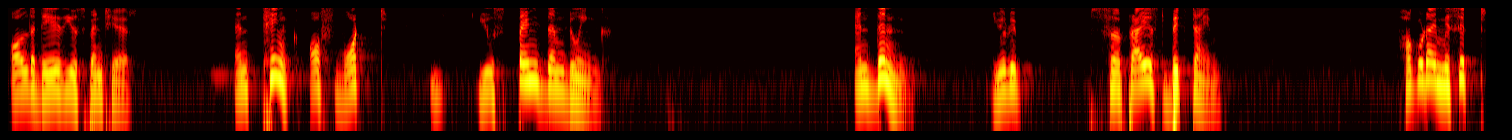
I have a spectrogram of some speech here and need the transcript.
all the days you spent here and think of what you spent them doing. And then you'll be surprised big time. How could I miss it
